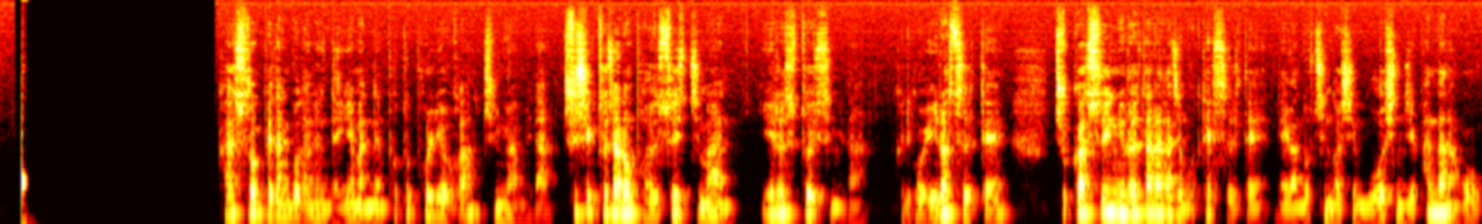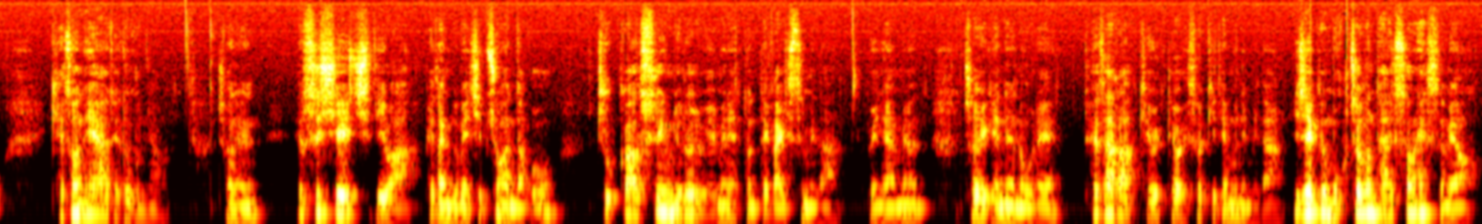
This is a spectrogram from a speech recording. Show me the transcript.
갈수록 배당보다는 내게 맞는 포트폴리오가 중요합니다. 주식 투자로 벌 수 있지만 잃을 수도 있습니다. 그리고 잃었을 때 주가 수익률을 따라가지 못했을 때 내가 놓친 것이 무엇인지 판단하고 개선해야 되더군요. 저는 SCHD와 배당금에 집중한다고 주가 수익률을 외면했던 때가 있습니다. 왜냐하면 저에게는 올해 퇴사가 계획되어 있었기 때문입니다. 이제 그 목적은 달성했으며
